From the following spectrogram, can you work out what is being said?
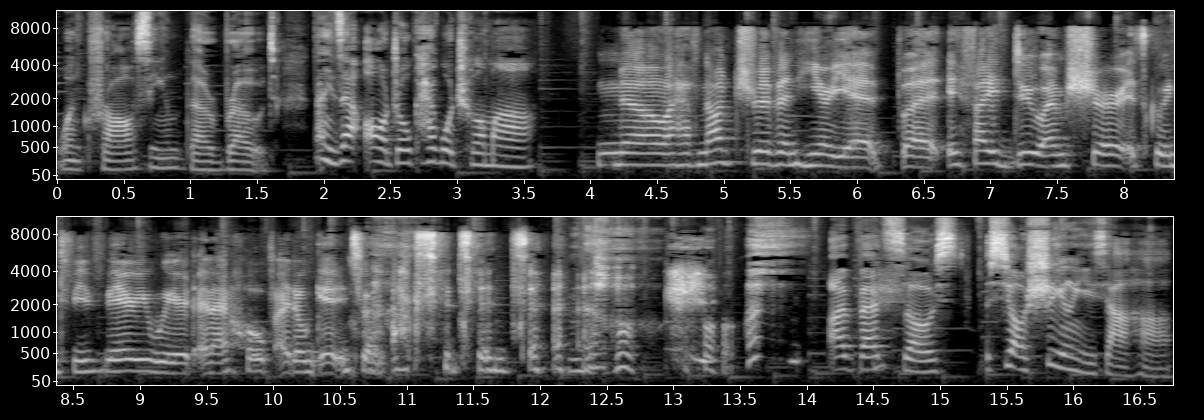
when crossing the road。那你在澳洲开过车吗？No, I have not driven here yet, but if I do, I'm sure it's going to be very weird and I hope I don't get into an accident. I bet so，需要适应一下哈。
